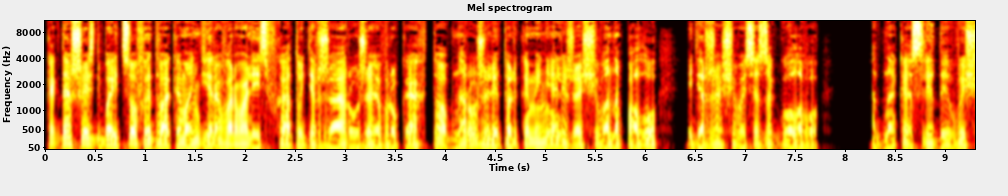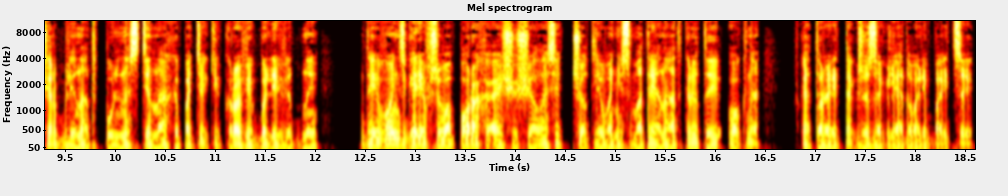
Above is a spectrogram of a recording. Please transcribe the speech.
Когда шесть бойцов и два командира ворвались в хату, держа оружие в руках, то обнаружили только меня, лежащего на полу и держащегося за голову. Однако следы выщерблен от пуль на стенах и потеки крови были видны, да и вонь сгоревшего пороха ощущалась отчетливо, несмотря на открытые окна, в которые также заглядывали бойцы.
